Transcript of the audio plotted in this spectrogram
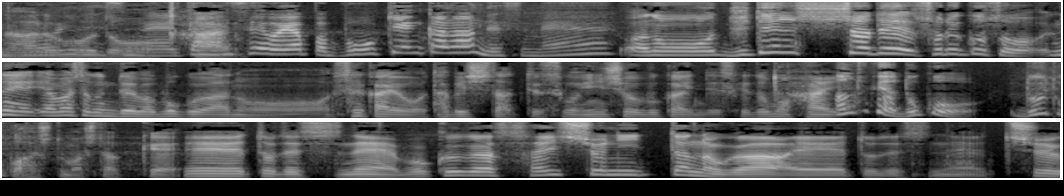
なるほど。ね。男性はやっぱ冒険家なんですね。あの、自転車で、それこそ、ね、山下君といえば僕は、あの、世界を旅したっていうすごい印象深いんですけども、はい。あの時はどこ、どういうとこ走ってましたっけ？えーとですね、僕が最初に行ったのが、えーとですね、中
